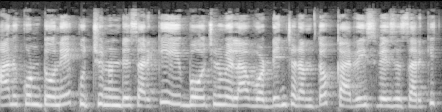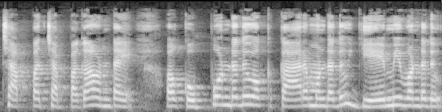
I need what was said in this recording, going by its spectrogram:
అనుకుంటూనే కూర్చుని ఉండేసరికి భోజనం ఇలా వడ్డించడంతో కర్రీస్ వేసేసరికి చప్ప చప్పగా ఉంటాయి. ఒక ఉప్పు ఉండదు ఒక కారం ఉండదు ఏమీ ఉండదు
